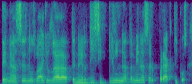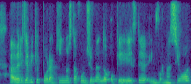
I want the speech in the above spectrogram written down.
tenaces, nos va a ayudar a tener disciplina, también a ser prácticos. A ver, ya vi que por aquí no está funcionando o que esta información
